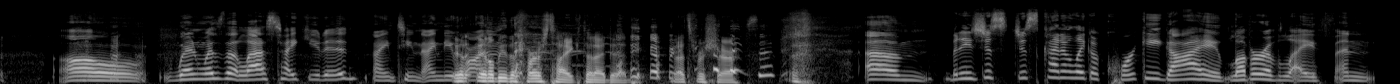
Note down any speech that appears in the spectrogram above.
oh, when was the last hike you did? Nineteen ninety It, one. it'll be the first hike that I did. That's for sure. Um but he's just just kind of like a quirky guy lover of life. And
